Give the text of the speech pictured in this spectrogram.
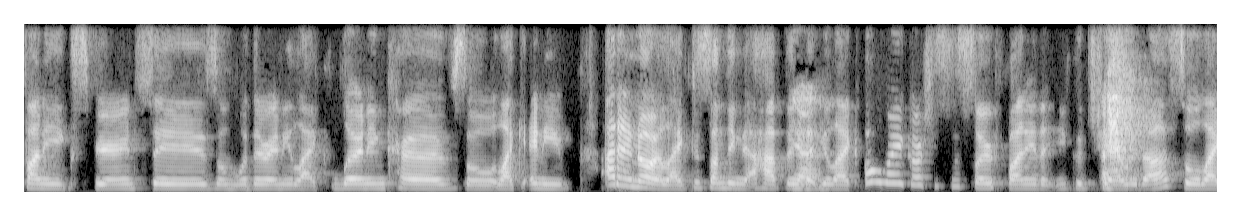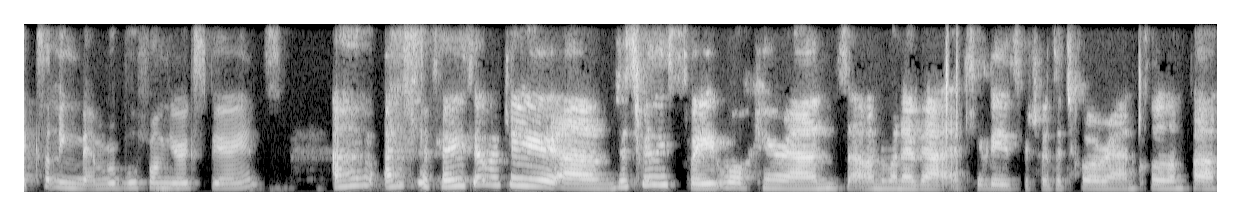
funny experiences or were there any like learning curves or like any i don't know like just something that happened yeah. that you're like oh my gosh this is so funny that you could share with us or like something memorable from your experience um, I suppose it would be um, just really sweet walking around on one of our activities, which was a tour around Kuala Lumpur.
